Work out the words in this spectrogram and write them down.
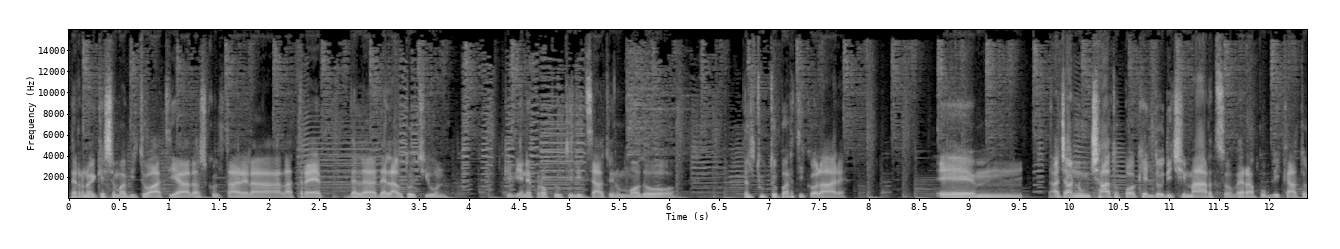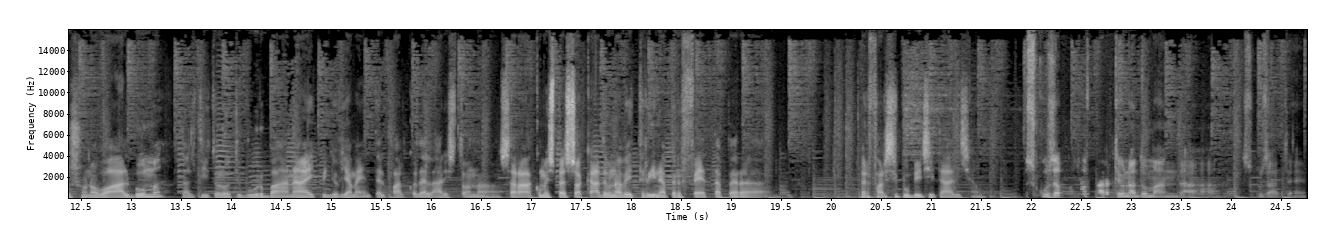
per noi che siamo abituati ad ascoltare la, la trap del, dell'autotune, che viene proprio utilizzato in un modo del tutto particolare. Ehm, ha già annunciato poi che il 12 marzo verrà pubblicato il suo nuovo album dal titolo TV Urbana e quindi ovviamente il palco dell'Ariston sarà, come spesso accade, una vetrina perfetta per, per farsi pubblicità, diciamo. Scusa, posso farti una domanda? Scusate,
